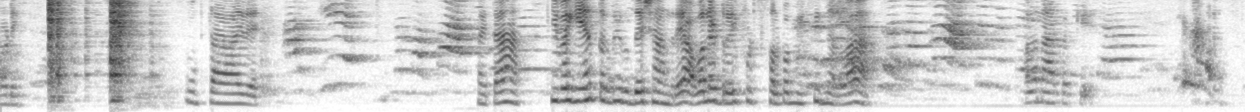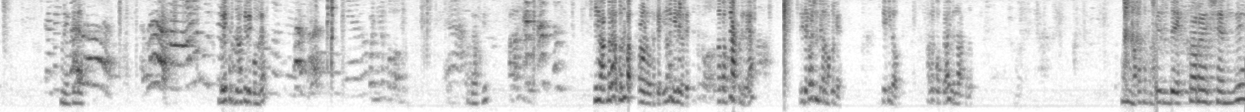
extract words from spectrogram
ನೋಡಿ. ಉಪ್ತಾ ಇದೆ. ಆಯ್ತಾ? ಇವಾಗ ಏನು ತೆಗ್ದಿದ್ದ ಉದ್ದೇಶ ಅಂದ್ರೆ ಅವಲೇ ಡ್ರೈ ಫ್ರೂಟ್ಸ್ ಸ್ವಲ್ಪ ಮಿಕ್ಸ್ ಇದ್ನಲ್ವಾ? ಅದನ್ನ ಹಾಕಕ್ಕೆ. ಜಾಸ್ತಿ ಈ ಸ್ವಲ್ಪ ಜಾಸ್ತಿ ಹಾಕಿದ್ರೆ, ಡೆಕೋರೇಷನ್. ಇದು, ಅದಕ್ಕೋಸ್ಕರ ಇಲ್ಲ. ಡೆಕೋರೇಷನ್ಗೆ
